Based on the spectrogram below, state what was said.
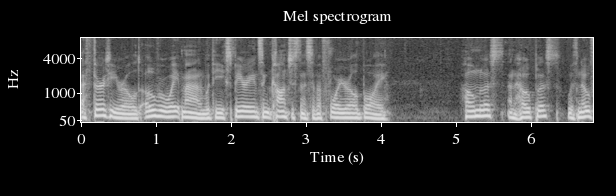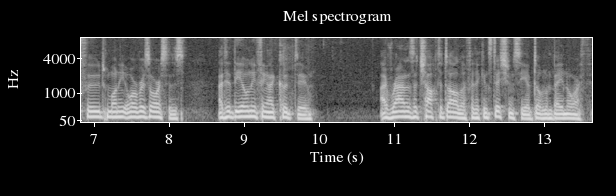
a 30 year old overweight man with the experience and consciousness of a four year old boy. Homeless and hopeless, with no food, money, or resources, I did the only thing I could do. I ran as a Teachta for the constituency of Dublin Bay North.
